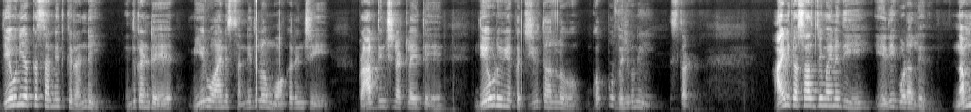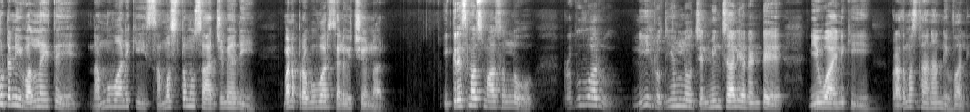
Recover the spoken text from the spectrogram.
దేవుని యొక్క సన్నిధికి రండి. ఎందుకంటే మీరు ఆయన సన్నిధిలో మోకరించి ప్రార్థించినట్లయితే దేవుడు మీ యొక్క జీవితాల్లో గొప్ప వెలుగుని ఇస్తాడు. ఆయనకి అసాధ్యమైనది ఏదీ కూడా లేదు. నమ్ముట నీ వలనైతే నమ్మువానికి సమస్తము సాధ్యమే అని మన ప్రభువారు సెలవిచ్చి ఉన్నారు. ఈ క్రిస్మస్ మాసంలో ప్రభువారు నీ హృదయంలో జన్మించాలి అని అంటే నీవు ఆయనకి ప్రథమ స్థానాన్ని ఇవ్వాలి.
